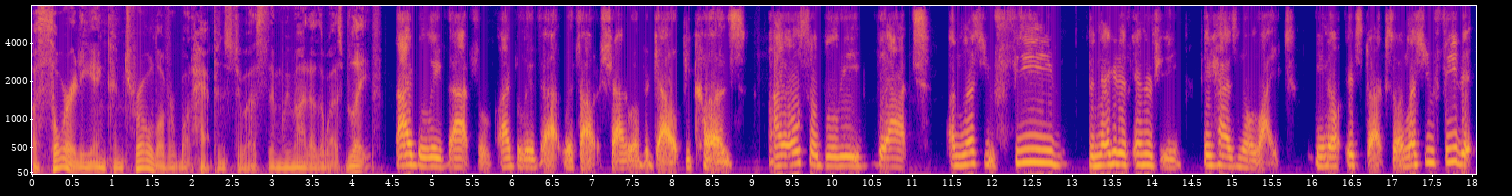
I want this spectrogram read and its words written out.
authority and control over what happens to us than we might otherwise believe. I believe that. For, I believe that without a shadow of a doubt because I also believe that unless you feed the negative energy, it has no light. You know, it's dark. So unless you feed it,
